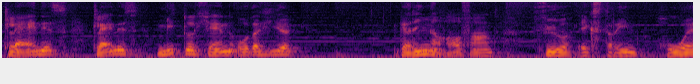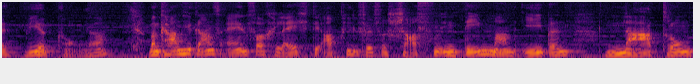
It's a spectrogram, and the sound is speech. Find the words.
kleines, kleines Mittelchen oder hier geringer Aufwand für extrem hohe Wirkung. Ja? Man kann hier ganz einfach leichte Abhilfe verschaffen, indem man eben Natron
